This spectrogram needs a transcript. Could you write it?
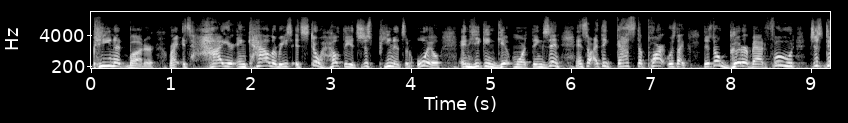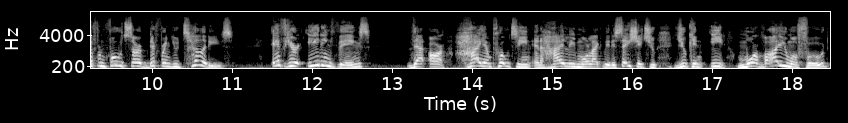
peanut butter, right? It's higher in calories, it's still healthy, it's just peanuts and oil, and he can get more things in. And so I think that's the part was like, there's no good or bad food, just different foods serve different utilities. If you're eating things that are high in protein and highly more likely to satiate you, you can eat more volume of food,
